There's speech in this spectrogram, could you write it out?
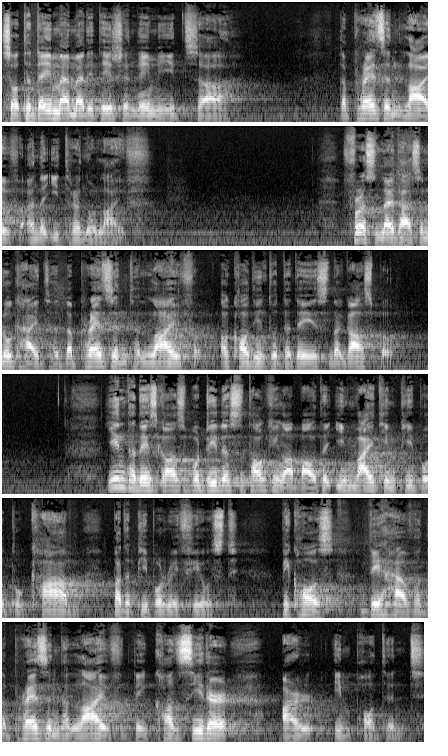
So today my meditation name is uh, the present life and the eternal life. First, let us look at the present life according to today's the gospel. In today's gospel, Jesus is talking about inviting people to come, but the people refused because they have the present life they consider are important.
